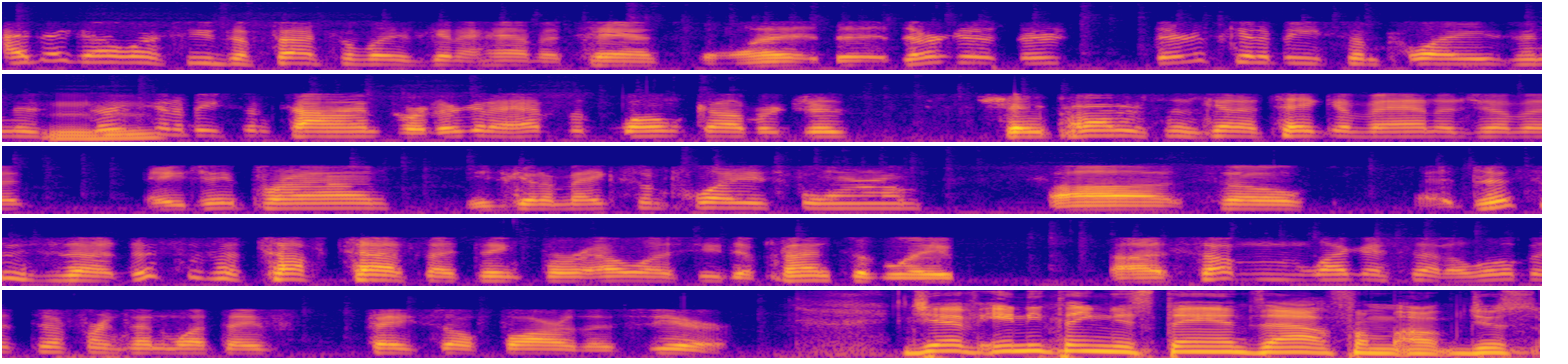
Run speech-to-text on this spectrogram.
I think LSU defensively is going to have its hands full. They're gonna, there's there's going to be some plays, and there's, mm-hmm. there's going to be some times where they're going to have some blown coverages. Shea Patterson's going to take advantage of it. AJ Brown, he's going to make some plays for him. Uh, so this is a, this is a tough test, I think, for LSU defensively. Uh, something like I said, a little bit different than what they've faced so far this year. Jeff, anything that stands out from uh, just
